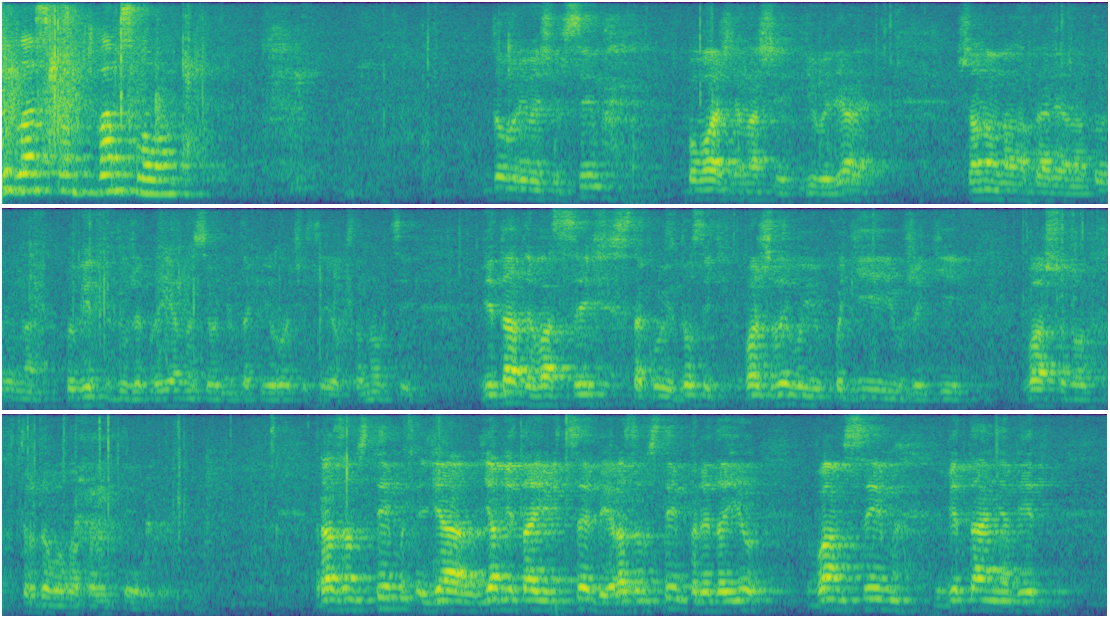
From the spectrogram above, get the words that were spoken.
Будь ласка, вам слово. Добрий вечір всім, поважні наші ювіляри. Шановна Наталія Анатоліївна, повірте, дуже приємно сьогодні в такій урочистій обстановці вітати вас всіх з такою досить важливою подією в житті вашого трудового колективу. Разом з тим, я, я вітаю від себе і разом з тим передаю вам всім вітання від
